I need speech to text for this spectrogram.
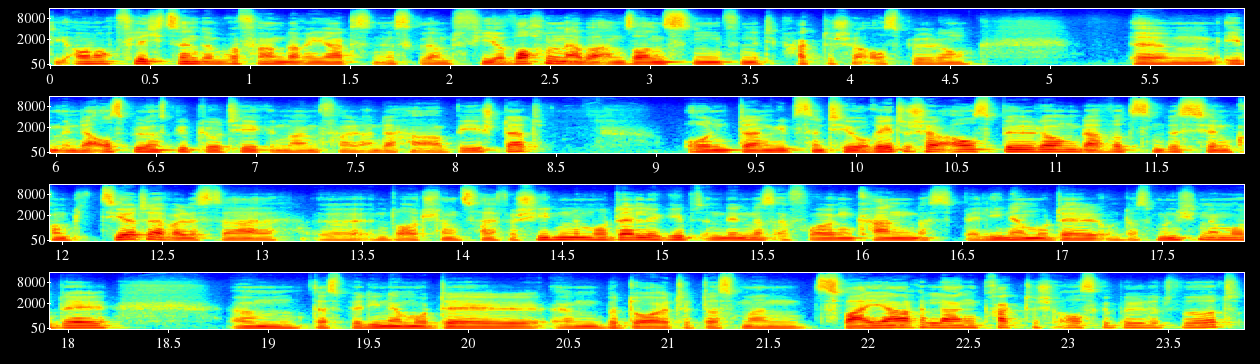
die auch noch Pflicht sind im Referendariat. Das sind insgesamt vier Wochen, aber ansonsten findet die praktische Ausbildung ähm, eben in der Ausbildungsbibliothek, in meinem Fall an der HAB statt. Und dann gibt es eine theoretische Ausbildung. Da wird es ein bisschen komplizierter, weil es da äh, in Deutschland zwei verschiedene Modelle gibt, in denen das erfolgen kann. Das Berliner Modell und das Münchner Modell. Ähm, das Berliner Modell ähm, bedeutet, dass man zwei Jahre lang praktisch ausgebildet wird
